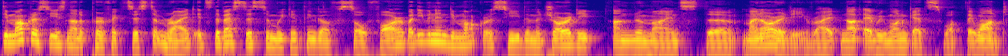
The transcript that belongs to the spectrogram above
democracy is not a perfect system, right? It's the best system we can think of so far, but even in democracy, the majority undermines the minority, right? Not everyone gets what they want,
